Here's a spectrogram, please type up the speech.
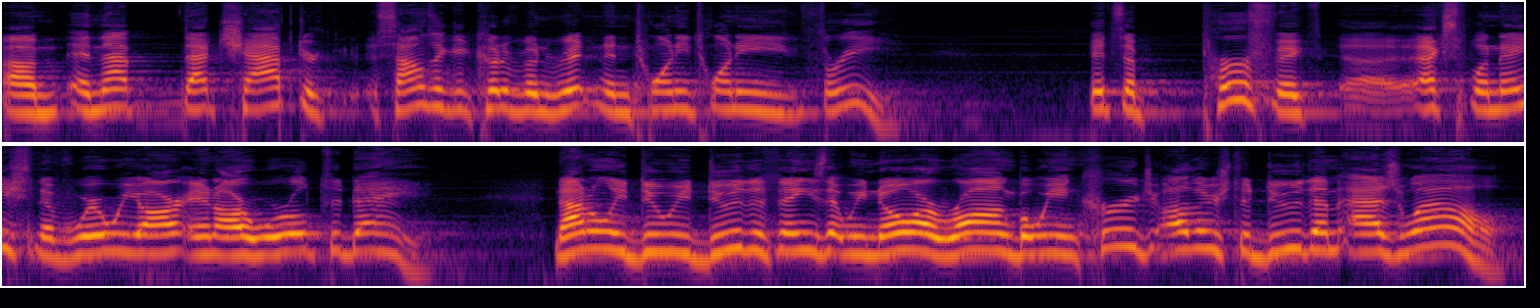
Um, and that, that chapter sounds like it could have been written in 2023. It's a perfect uh, explanation of where we are in our world today. Not only do we do the things that we know are wrong, but we encourage others to do them as well.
